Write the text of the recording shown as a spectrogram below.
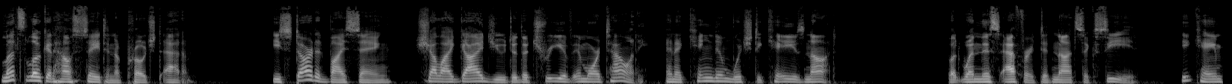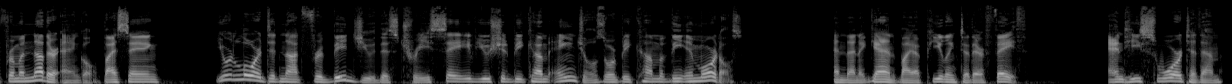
Let's look at how Satan approached Adam. He started by saying, Shall I guide you to the tree of immortality and a kingdom which decays not? But when this effort did not succeed, he came from another angle by saying, Your Lord did not forbid you this tree save you should become angels or become of the immortals. And then again by appealing to their faith. And he swore to them,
